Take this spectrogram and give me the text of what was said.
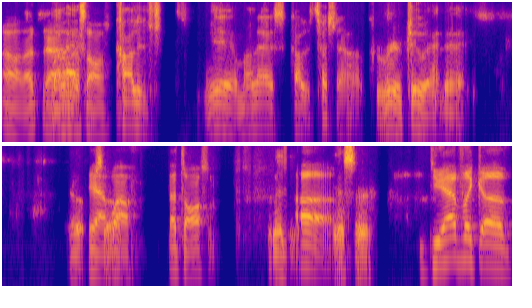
Oh, that, yeah, that's awesome. College, yeah, my last college touchdown career too at that. Yep, yeah, so, wow, that's awesome. Uh, yes, sir. Do you have like a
